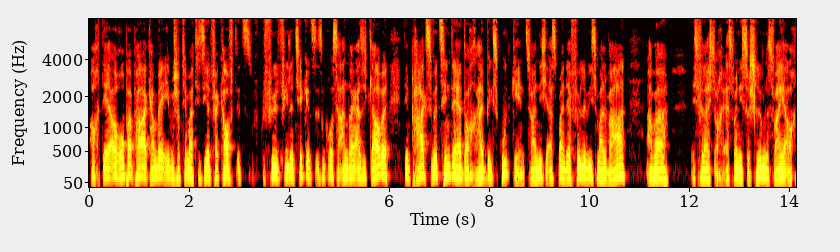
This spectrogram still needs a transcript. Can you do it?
Auch der Europapark haben wir eben schon thematisiert, verkauft jetzt gefühlt viele Tickets, ist ein großer Andrang. Also ich glaube, den Parks wird's hinterher doch halbwegs gut gehen. Zwar nicht erstmal in der Fülle, wie es mal war, aber ist vielleicht auch erstmal nicht so schlimm. Das war ja auch,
